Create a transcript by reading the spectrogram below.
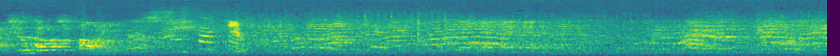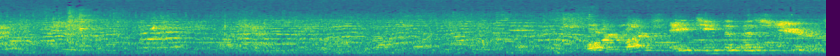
by Two Welsh Ponies. Born March 18th of this year.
